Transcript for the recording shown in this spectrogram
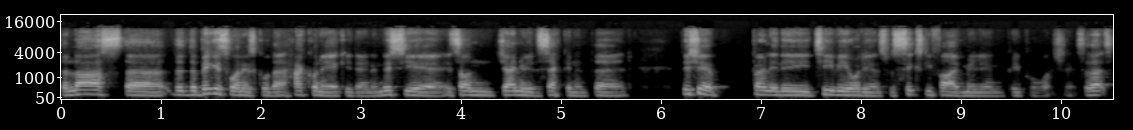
The last, uh, the, the biggest one is called the Hakone Ekiden, and this year it's on January the 2nd and 3rd. This year, apparently, the TV audience was 65 million people watched it. So that's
